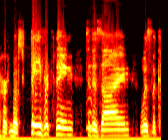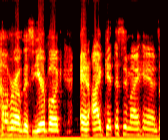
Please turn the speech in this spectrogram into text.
her most favorite thing to design was the cover of this yearbook and i get this in my hands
